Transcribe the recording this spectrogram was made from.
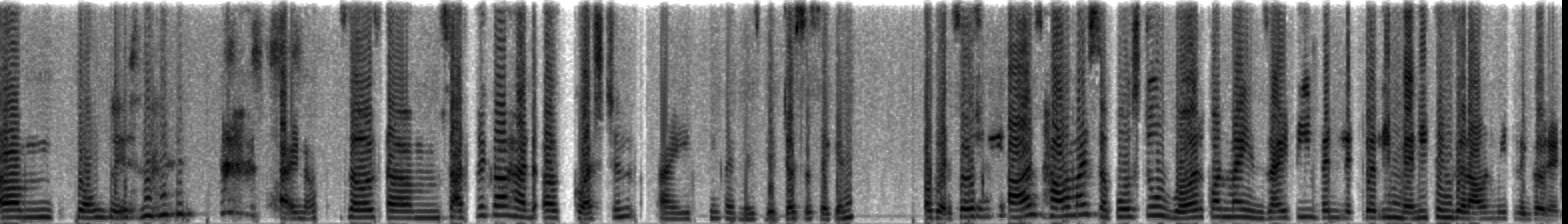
Um, Wrong place. I know. So, um, Satvika had a question. I think I missed it. Just a second. Okay, so Yeah. she asked, How am I supposed to work on my anxiety when literally many things around me trigger it?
